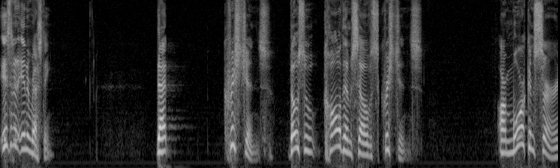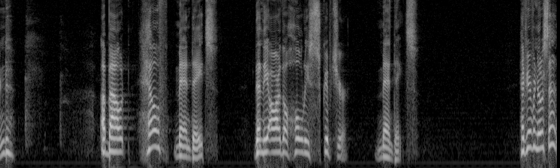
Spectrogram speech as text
isn't it interesting that Christians, those who call themselves Christians, are more concerned about health mandates than they are the Holy Scripture mandates. Have you ever noticed that?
